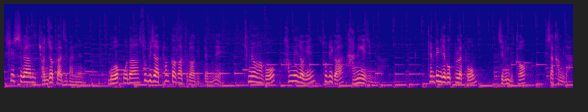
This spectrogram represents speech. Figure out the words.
실시간 견적까지 받는 무엇보다 소비자 평가가 들어가기 때문에 투명하고 합리적인 소비가 가능해집니다. 캠핑 제국 플랫폼 지금부터 시작합니다.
